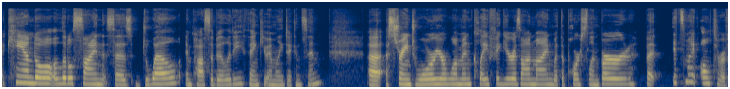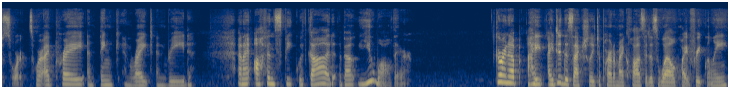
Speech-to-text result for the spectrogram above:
a candle, a little sign that says Dwell in Possibility. Thank you, Emily Dickinson. Uh, a strange warrior woman clay figure is on mine with a porcelain bird, but it's my altar of sorts where I pray and think and write and read. And I often speak with God about you all there. Growing up, I, I did this actually to part of my closet as well, quite frequently.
